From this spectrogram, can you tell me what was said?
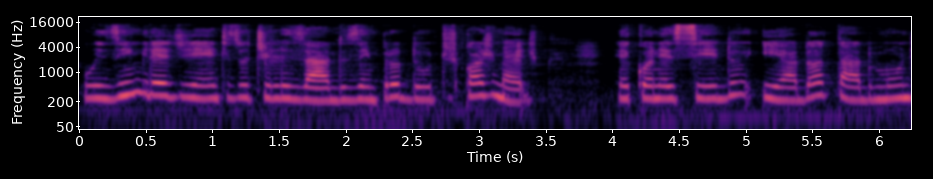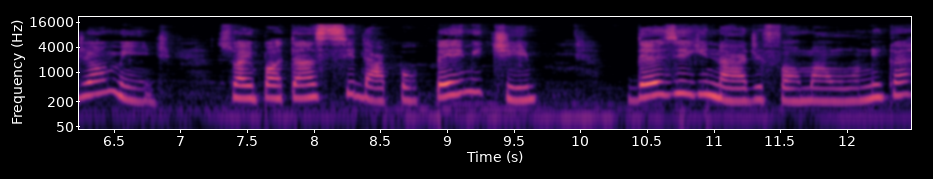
os ingredientes utilizados em produtos cosméticos, reconhecido e adotado mundialmente. Sua importância se dá por permitir designar de forma única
